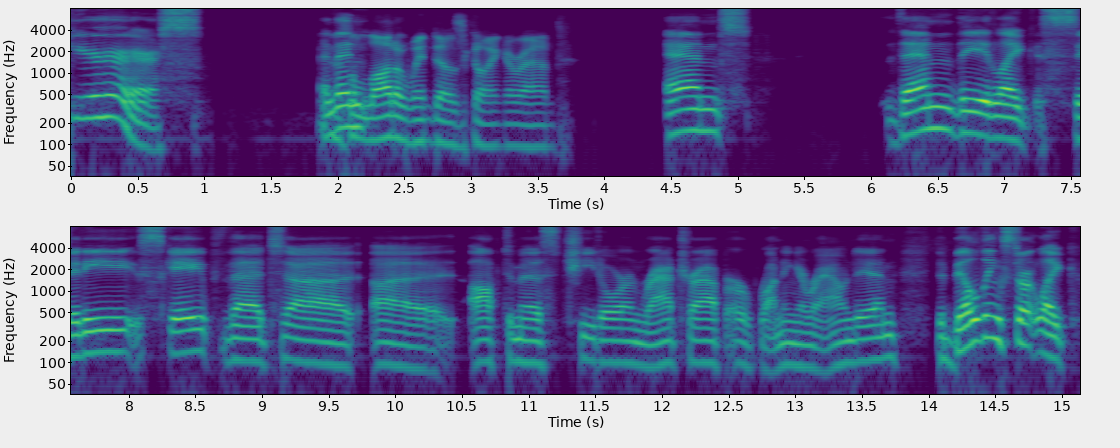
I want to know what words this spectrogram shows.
yes and There's then a lot of windows going around. and then the like cityscape that uh uh Optimus, Cheetor, and Rattrap are running around in. The buildings start like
